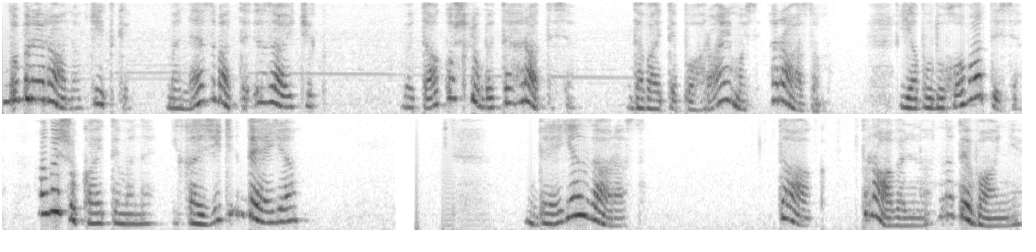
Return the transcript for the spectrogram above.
Добрий ранок, дітки. Мене звати Зайчик. Ви також любите гратися. Давайте пограємось разом. Я буду ховатися, а ви шукайте мене і кажіть, де я. Де я зараз? Так, правильно, на дивані.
